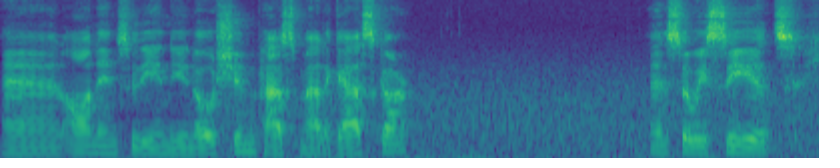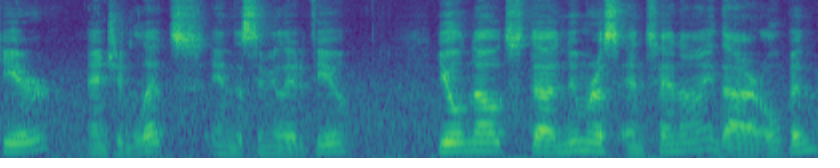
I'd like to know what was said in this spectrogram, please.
and on into the Indian Ocean past Madagascar. And so we see it here, engine lit, in the simulated view. You'll note the numerous antennae that are open.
